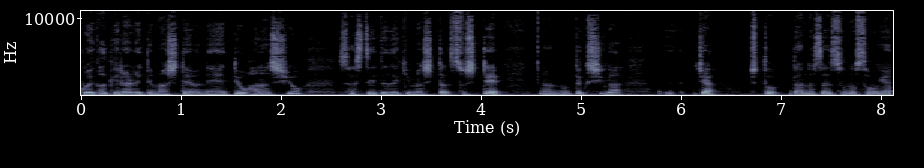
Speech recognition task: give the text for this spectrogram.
声かけられてましたよねっていうお話をさせていただきました。そしてあの私がじゃあちょっと旦那さんその草原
